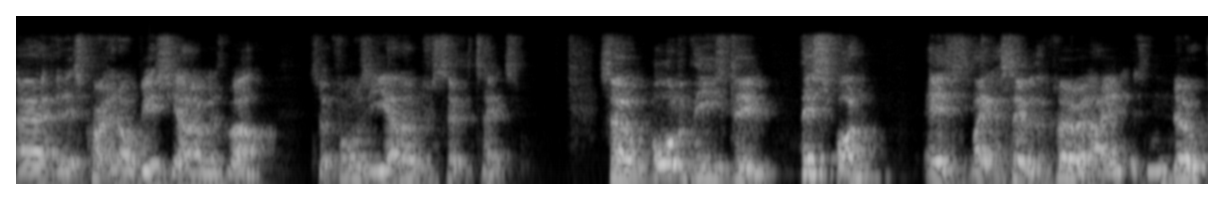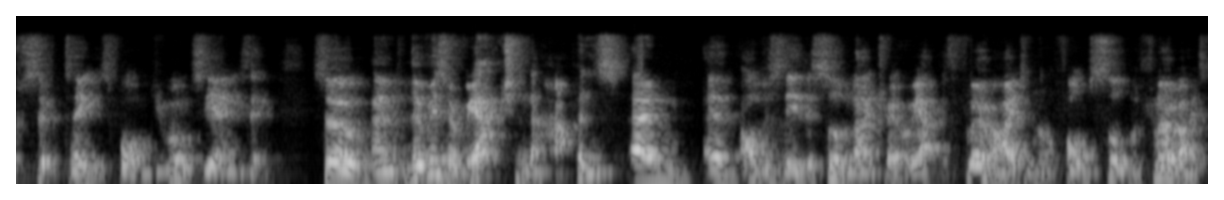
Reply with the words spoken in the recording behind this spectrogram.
uh, and it's quite an obvious yellow as well. So it forms a yellow precipitate. So all of these do. This one is, like I say with the fluoride is no precipitate is formed. You won't see anything. So um, there is a reaction that happens. Um, obviously, the silver nitrate will react with fluoride and it'll form silver fluoride.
